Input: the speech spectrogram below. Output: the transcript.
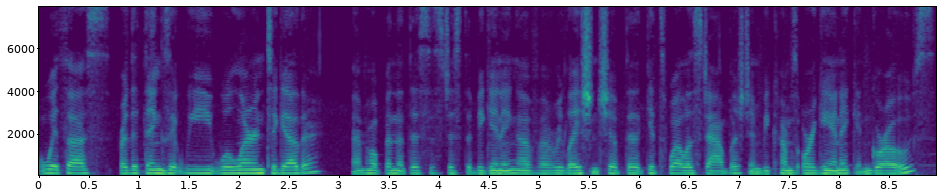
with us, for the things that we will learn together. I'm hoping that this is just the beginning of a relationship that gets well established and becomes organic and grows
